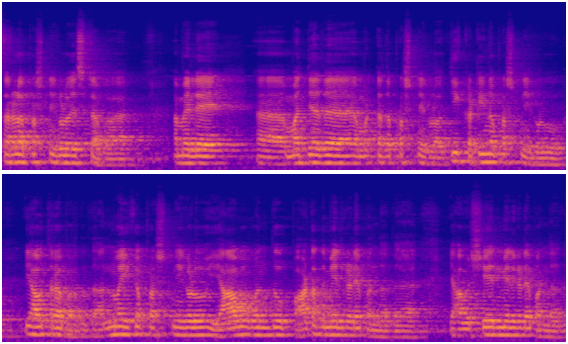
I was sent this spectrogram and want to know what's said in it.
ಸರಳ ಪ್ರಶ್ನೆಗಳು ಎಷ್ಟವ ಆಮೇಲೆ ಮಧ್ಯದ ಮಟ್ಟದ ಪ್ರಶ್ನೆಗಳು, ಅತಿ ಕಠಿಣ ಪ್ರಶ್ನೆಗಳು ಯಾವ ಥರ ಬರ್ತದೆ? ಅನ್ವಯಿಕ ಪ್ರಶ್ನೆಗಳು ಯಾವ ಒಂದು ಪಾಠದ ಮೇಲ್ಗಡೆ ಬಂದದ? ಯಾವ ವಿಷಯದ ಮೇಲ್ಗಡೆ ಬಂದದ?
